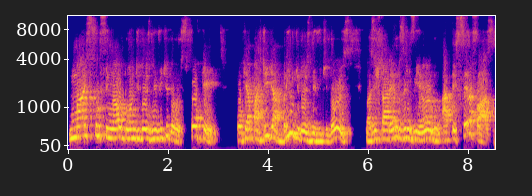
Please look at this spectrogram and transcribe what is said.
mais para o final do ano de 2022. Por quê? Porque a partir de abril de 2022, nós estaremos enviando a terceira fase.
